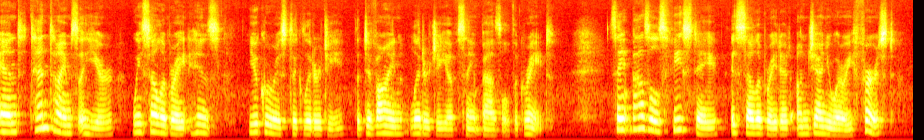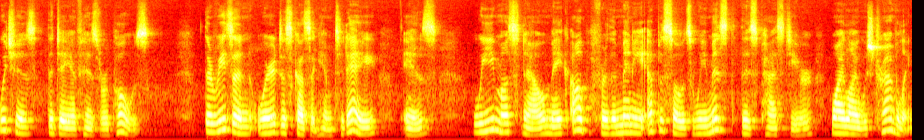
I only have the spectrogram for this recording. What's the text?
and ten times a year we celebrate his Eucharistic liturgy, the divine liturgy of St. Basil the Great. St. Basil's feast day is celebrated on January 1st, which is the day of his repose. The reason we're discussing him today is we must now make up for the many episodes we missed this past year while I was traveling.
